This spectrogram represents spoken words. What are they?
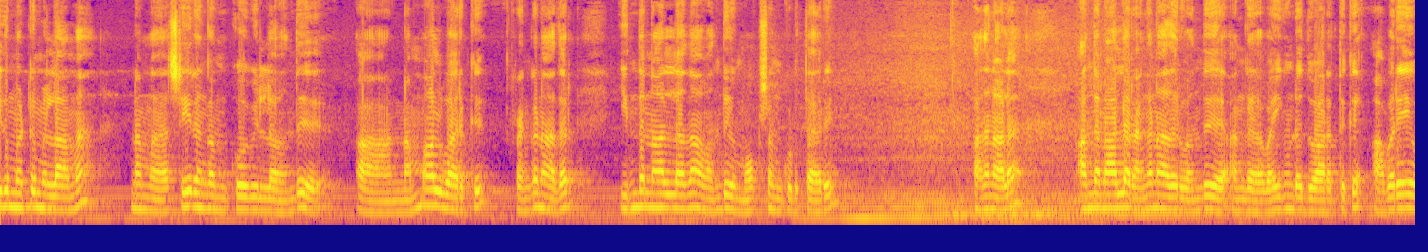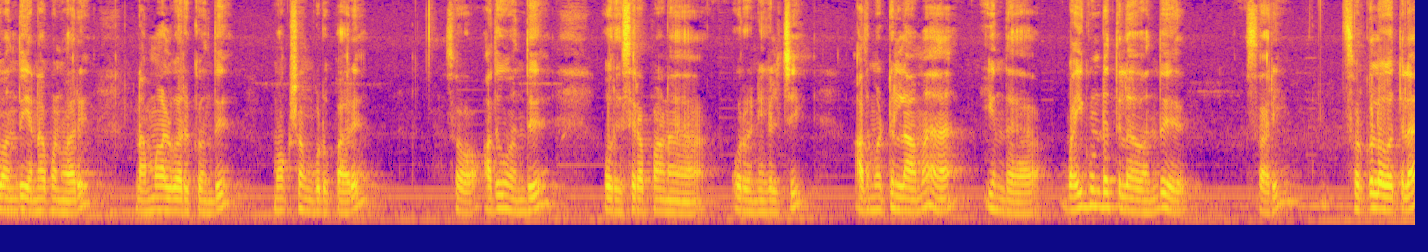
இது மட்டும் இல்லாமல் நம்ம ஸ்ரீரங்கம் கோவிலில் வந்து நம்மாழ்வாருக்கு ரங்கநாதர் இந்த நாளில் தான் வந்து மோட்சம் கொடுத்தாரு. அதனால் அந்த நாளில் ரங்கநாதர் வந்து அங்கே வைகுண்ட துவாரத்துக்கு அவரே வந்து என்ன பண்ணுவார்? நம்மாழ்வாருக்கு வந்து மோட்சம் கொடுப்பாரு. ஸோ அதுவும் வந்து ஒரு சிறப்பான ஒரு நிகழ்ச்சி. அது மட்டும் இல்லாமல் இந்த வைகுண்டத்தில் வந்து சாரி சொர்க்கலோகத்தில்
